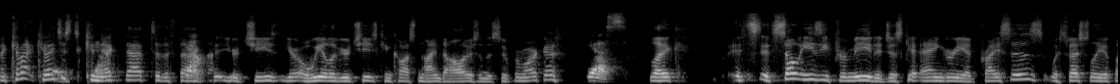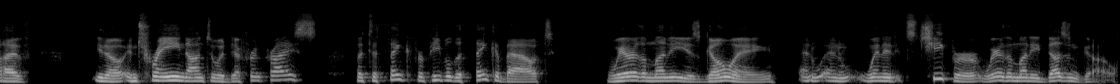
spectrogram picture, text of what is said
And can I, can I just yeah. connect that to the fact that your cheese, your, a wheel of your cheese can cost $9 in the supermarket? Yes, Like, it's, it's so easy for me to just get angry at prices, especially if I've, you know, entrained onto a different price. But to think, for people to think about where the money is going and, and when it's cheaper, where the money doesn't go.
